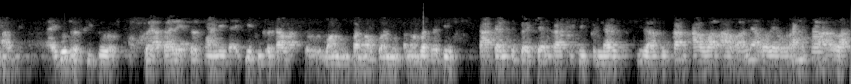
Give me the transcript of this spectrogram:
Nah, itu terus itu. Berbalik terus nganti saya ini juga tahu. Uang penopon, penopon. Jadi, kadang sebagian kasus benar dilakukan awal-awalnya oleh orang salah.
